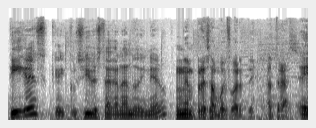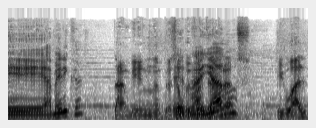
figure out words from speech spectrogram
Tigres, que inclusive está ganando dinero. Una empresa muy fuerte, atrás. Eh, América. También una empresa Eh, muy fuerte Rayados. Igual.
